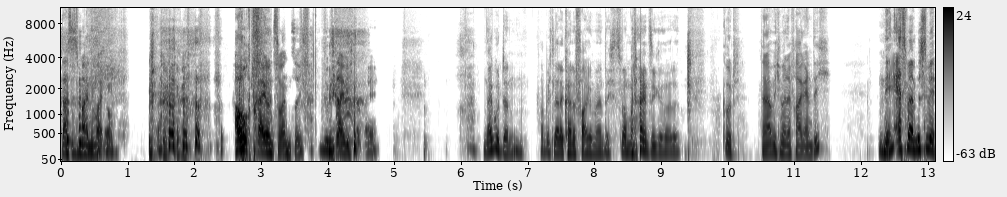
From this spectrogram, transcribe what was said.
Das ist meine Meinung. Auch 23. Bleibe ich dabei. Na gut, dann habe ich leider keine Frage mehr an dich. Das war meine einzige heute. Gut, dann habe ich mal eine Frage an dich. Nee, Mhm. erstmal müssen wir,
